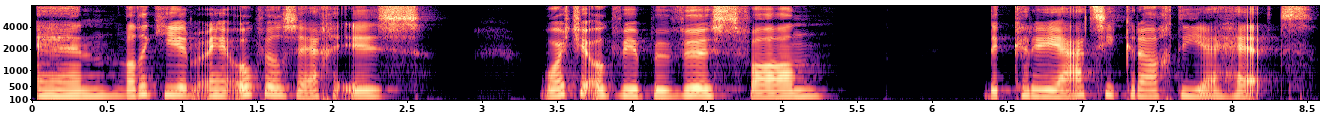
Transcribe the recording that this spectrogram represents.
En wat ik hiermee ook wil zeggen is, word je ook weer bewust van de creatiekracht die je hebt.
